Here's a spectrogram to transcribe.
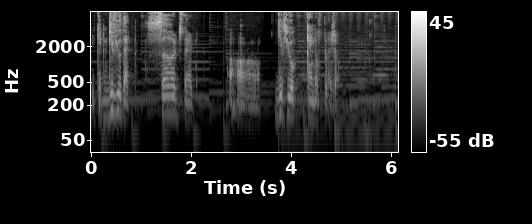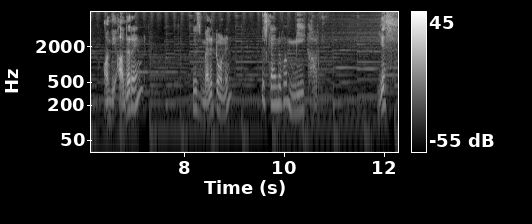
it can give you that surge that uh, gives you a kind of pleasure. On the other end, is melatonin is kind of a meek hormone. Yes,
